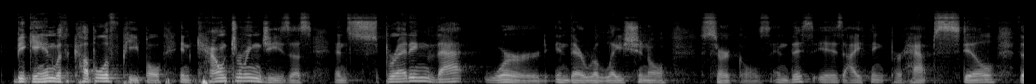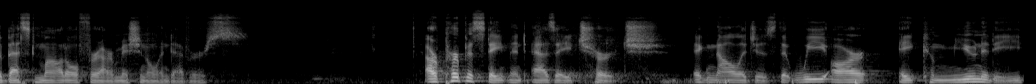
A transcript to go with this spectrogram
It began with a couple of people encountering Jesus and spreading that word in their relational circles. And this is, I think, perhaps still the best model for our missional endeavors. Our purpose statement as a church acknowledges that we are a community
